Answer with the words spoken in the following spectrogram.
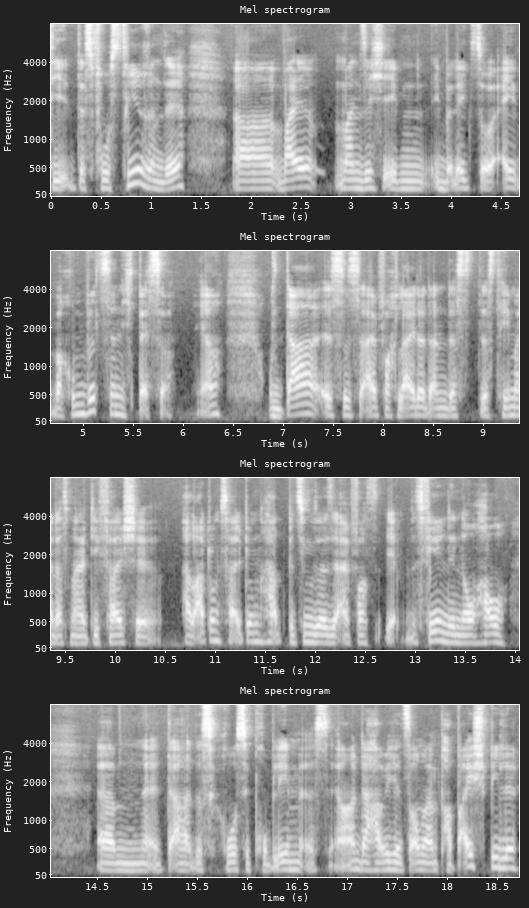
die, das Frustrierende, äh, weil man sich eben überlegt, so, ey, warum wird es denn nicht besser? Ja? Und da ist es einfach leider dann das, das Thema, dass man halt die falsche Erwartungshaltung hat, beziehungsweise einfach ja, das fehlende Know-how ähm, da das große Problem ist. Ja? Und da habe ich jetzt auch mal ein paar Beispiele,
